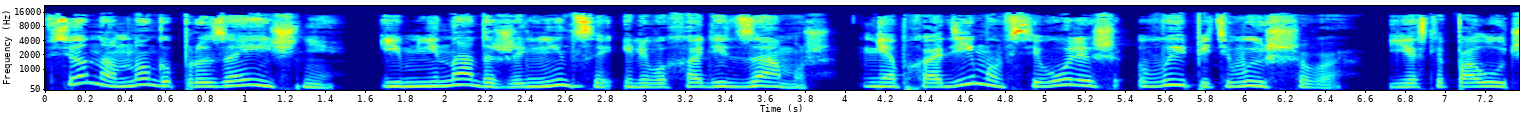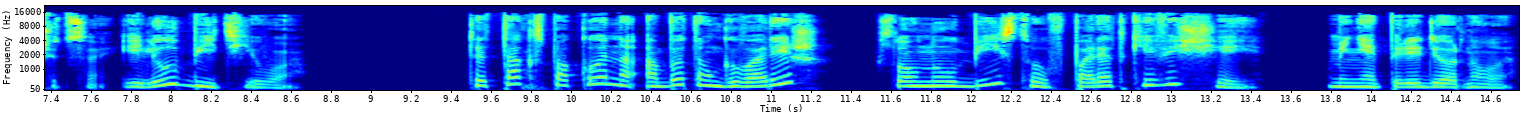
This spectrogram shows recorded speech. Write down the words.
все намного прозаичнее им не надо жениться или выходить замуж. Необходимо всего лишь выпить высшего, если получится, или убить его. Ты так спокойно об этом говоришь, словно убийство в порядке вещей. Меня передернуло.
